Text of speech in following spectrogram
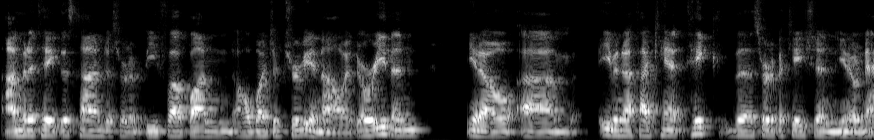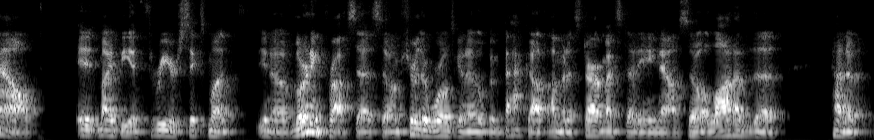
I'm going to take this time to sort of beef up on a whole bunch of trivia knowledge, or even, you know, um, even if I can't take the certification, you know, now it might be a three or six month, you know, learning process. So I'm sure the world's going to open back up. I'm going to start my studying now. So a lot of the kind of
